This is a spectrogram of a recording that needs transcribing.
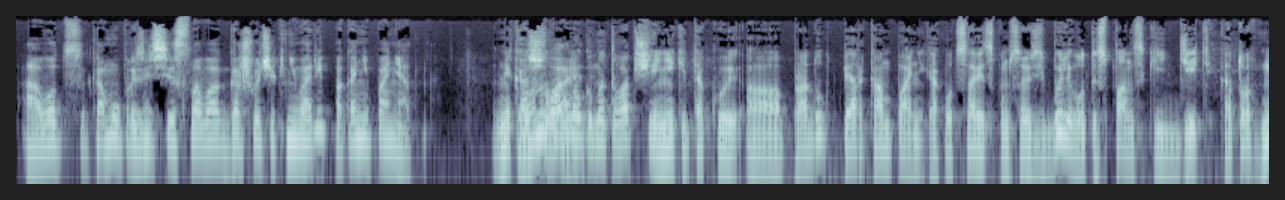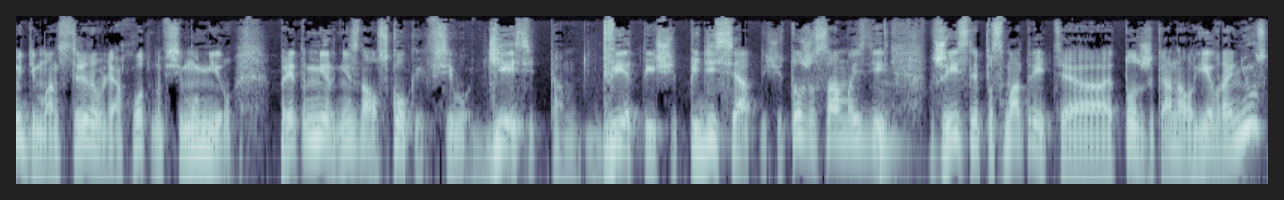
А вот кому произнести слова горшочек не вари, пока непонятно. Мне кажется, во многом это вообще некий такой а, продукт пиар-компании, как вот в Советском Союзе были вот испанские дети, которых мы демонстрировали охотно всему миру. При этом мир не знал, сколько их всего. 10, там, 2 тысячи, 50 тысяч. То же самое здесь. Потому что если посмотреть а, тот же канал Евроньюз,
